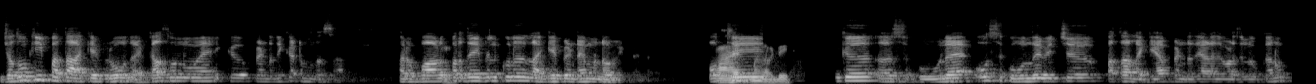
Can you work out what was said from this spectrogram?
ਜਦੋਂ ਕੀ ਪਤਾ ਕਿ ਵਿਰੋਧ ਹੈ ਕੱਲ ਤੁਹਾਨੂੰ ਮੈਂ ਇੱਕ ਪਿੰਡ ਦੀ ਘਟਨਾ ਦੱਸਾਂ। ਹਰਪਾਲਪੁਰ ਦੇ ਬਿਲਕੁਲ ਲਾਗੇ ਪਿੰਡ ਹੈ ਮੰਡੌਲੀ ਪਿੰਡ। ਉੱਥੇ ਇੱਕ ਸਕੂਲ ਹੈ। ਉਹ ਸਕੂਲ ਦੇ ਵਿੱਚ ਪਤਾ ਲੱਗਿਆ ਪਿੰਡ ਦੇ ਆਲੇ ਦੁਆਲੇ ਦੇ ਲੋਕਾਂ ਨੂੰ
